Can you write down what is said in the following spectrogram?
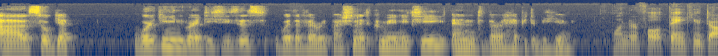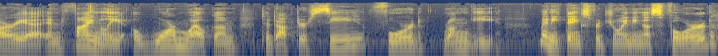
Uh, so, get working in rare diseases with a very passionate community and very happy to be here. Wonderful. Thank you, Daria. And finally, a warm welcome to Dr. C. Ford Runge. Many thanks for joining us, Ford.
